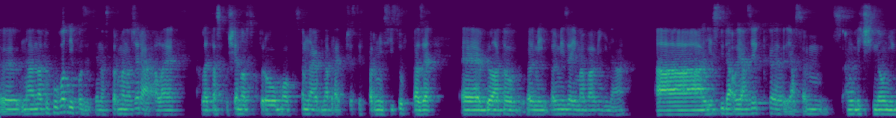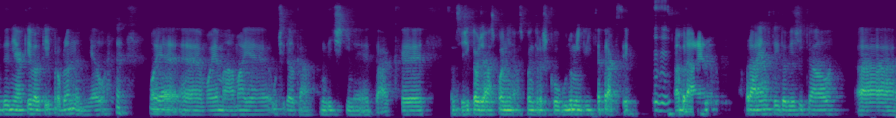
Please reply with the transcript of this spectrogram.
eh, na, na tu původní pozici, na store manažera, ale, ale ta zkušenost, kterou mohl jsem nabrat přes těch pár měsíců v Praze, byla to velmi, velmi zajímavá vidina. A jestli dá o jazyk, já jsem s angličtinou nikdy nějaký velký problém neměl. moje, moje máma je učitelka angličtiny, tak jsem si říkal, že aspoň, aspoň trošku budu mít více praxi. Mm-hmm. A Brian, Brian v té době říkal, uh,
